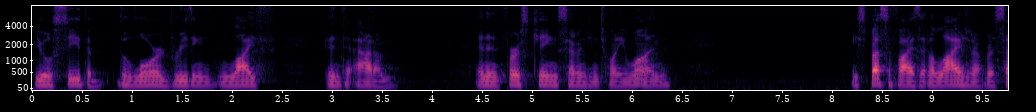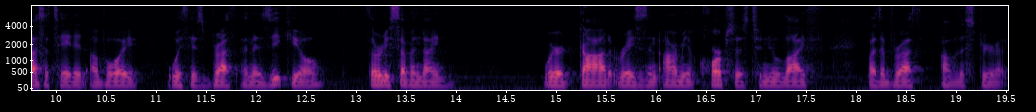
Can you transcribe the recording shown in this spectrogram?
you will see the, the Lord breathing life into Adam. And in 1 Kings 17 21, he specifies that Elijah resuscitated a boy with his breath, and Ezekiel 37 9, where God raises an army of corpses to new life by the breath of the Spirit.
